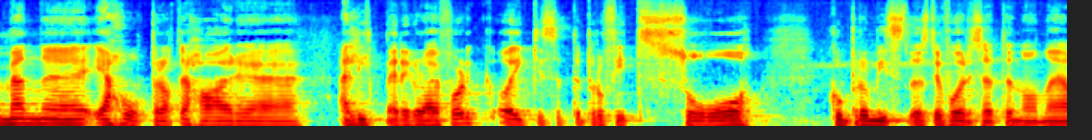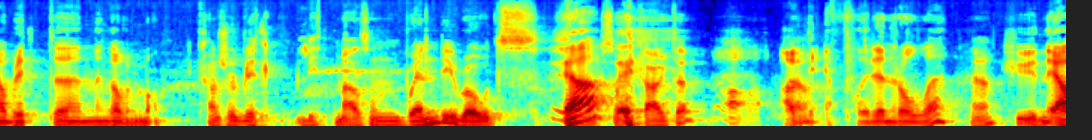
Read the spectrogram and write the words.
men eh, jeg håper at jeg har, eh, er litt mer glad i folk, og ikke setter profitt så kompromissløst i forsetet nå når jeg har blitt en gammel mann. Kanskje blitt litt mer sånn Wendy Rhodes Ja. som, karakter? Ja. Ja, det er For en rolle! Ja. Hun, ja,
